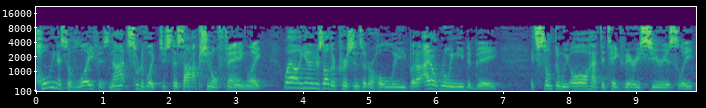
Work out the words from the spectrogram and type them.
holiness of life is not sort of like just this optional thing, like, well, you know, there's other Christians that are holy, but I don't really need to be. It's something we all have to take very seriously.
